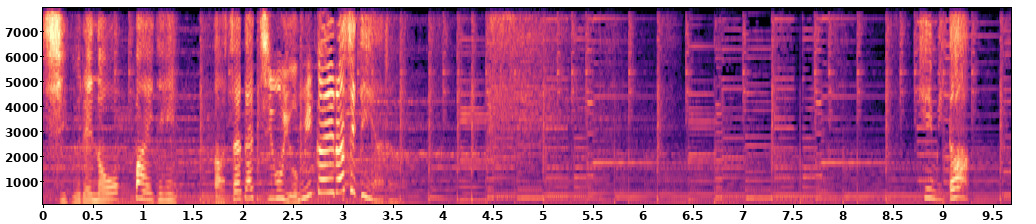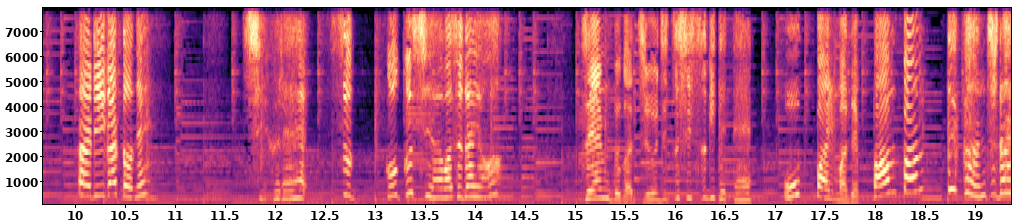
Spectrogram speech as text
しぐれのおっぱいで朝立ちを蘇らせてやる。君とありがとね。しぐれすっごく幸せだよ。全部が充実しすぎてておっぱいまでパンパンって感じだよ。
